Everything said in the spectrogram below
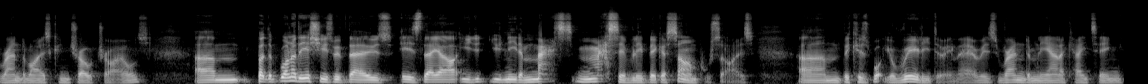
randomized controlled trials. Um, but the, one of the issues with those is they are you, you need a mass, massively bigger sample size um, because what you're really doing there is randomly allocating,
